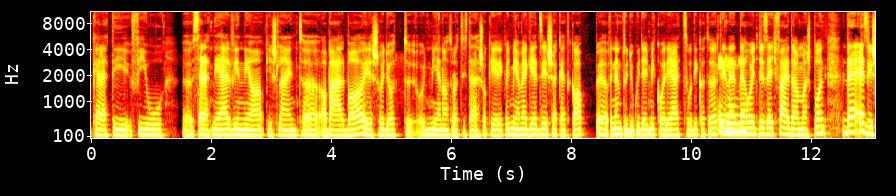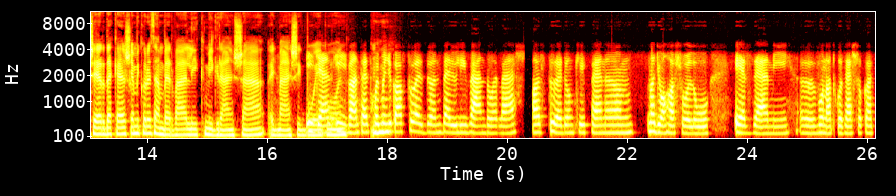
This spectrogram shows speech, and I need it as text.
keleti fiú szeretné elvinni a kislányt a bálba, és hogy ott hogy milyen atrocitások érik, vagy milyen megjegyzéseket kap. Nem tudjuk ugye, hogy mikor játszódik a történet, Igen. de hogy ez egy fájdalmas pont. De ez is érdekes, amikor az ember válik migránsá egy másik bolygón. Igen, így van. Tehát, hogy uh-huh. mondjuk a földön belüli vándorlás, az tulajdonképpen nagyon hasonló érzelmi vonatkozásokat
